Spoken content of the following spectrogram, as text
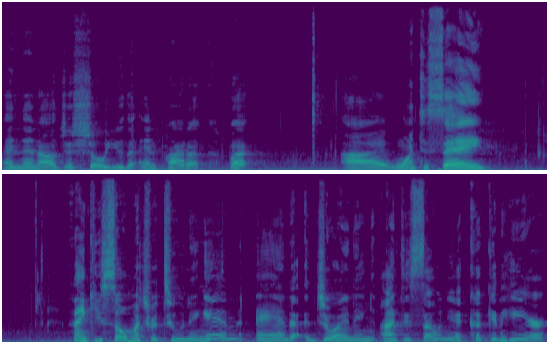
And then I'll just show you the end product. But I want to say thank you so much for tuning in and joining Auntie Sonia cooking here.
